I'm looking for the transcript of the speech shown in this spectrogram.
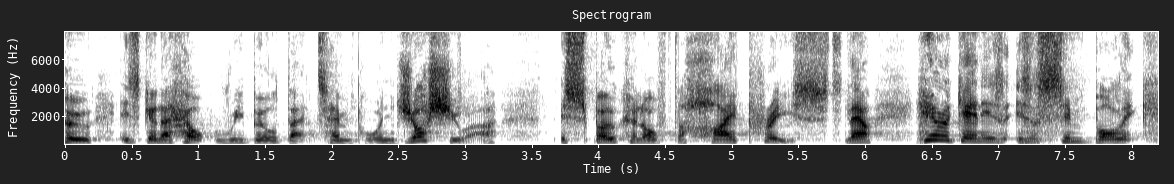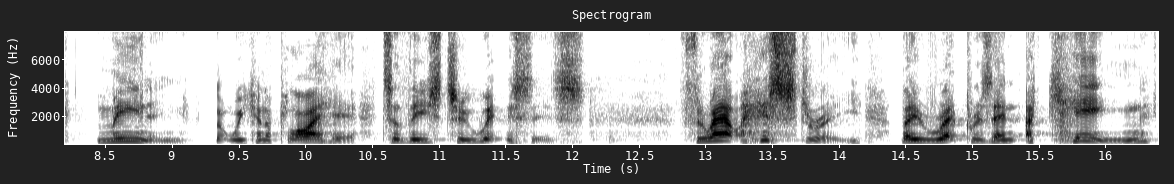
who is going to help rebuild that temple. And Joshua is spoken of the high priest. Now, here again is, is a symbolic meaning that we can apply here to these two witnesses. Throughout history, they represent a king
